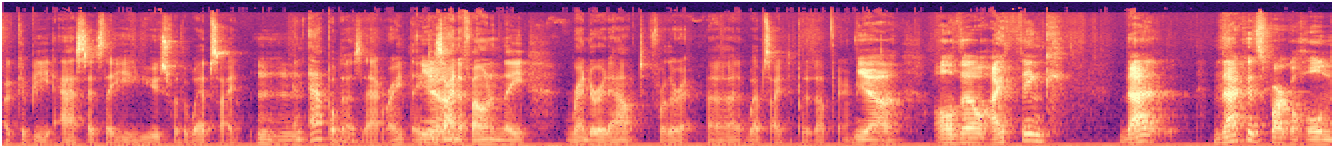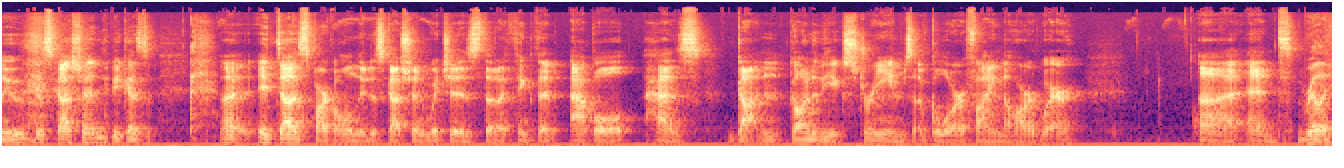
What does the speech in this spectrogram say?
uh, could be assets that you use for the website and apple does that right they Mm-hmm. Yeah. design a phone and they render it out for their uh, website to put it up there Yeah. Although I think that that could spark a whole new discussion because uh, it does spark a whole new discussion, which is that I think that Apple has gotten gone to the extremes of glorifying the hardware. Uh, and really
